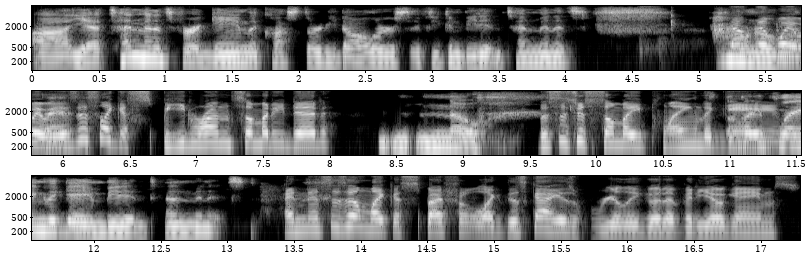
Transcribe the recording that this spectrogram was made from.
uh, yeah, ten minutes for a game that costs thirty dollars. If you can beat it in ten minutes, I Now, don't know. now, wait, wait, wait. that. Is this like a speed run somebody did? N- no, This is just somebody playing the somebody game. playing the game beat it in ten minutes. and this isn't like a special like this guy is really good at video games.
